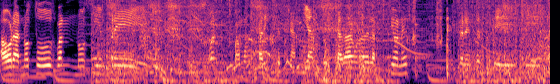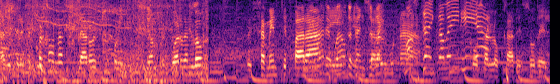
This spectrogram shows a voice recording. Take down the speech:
Ahora no todos van, no siempre, vamos a estar intercambiando cada una de las sesiones diferentes eh, eh, a diferentes personas, claro, esto es por invitación, recuérdenlo precisamente para eh, evitar alguna cosa loca de eso del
